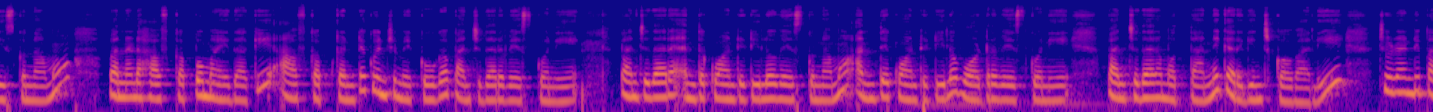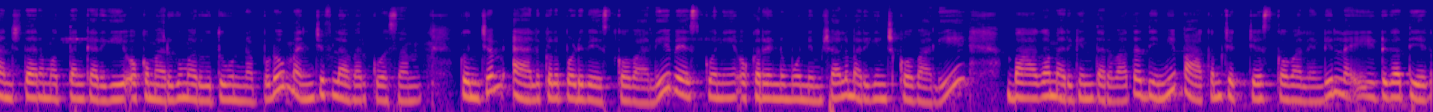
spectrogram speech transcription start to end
తీసుకున్నామో వన్ అండ్ హాఫ్ కప్పు మైదాకి హాఫ్ కప్ కంటే కొంచెం ఎక్కువగా పంచదార వేసుకొని పంచదార ఎంత క్వాంటిటీలో వేసుకున్నామో అంతే క్వాంటిటీలో వాటర్ వేసుకొని పంచదార మొత్తాన్ని కరిగించుకోవాలి. చూడండి పంచదార మొత్తం కరిగి ఒక మరుగు మరుగుతూ ఉన్నప్పుడు మంచి ఫ్లేవర్ కోసం కొంచెం యాలకుల పొడి వేసుకోవాలి. వేసుకొని ఒక రెండు మూడు నిమిషాలు మరిగించుకోవాలి. బాగా మరిగిన తర్వాత దీన్ని పాకం చెక్ చేసుకోవాలండి. లైట్గా తీగ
